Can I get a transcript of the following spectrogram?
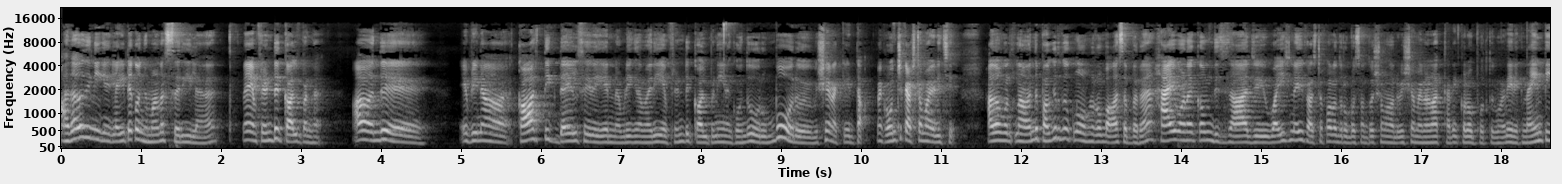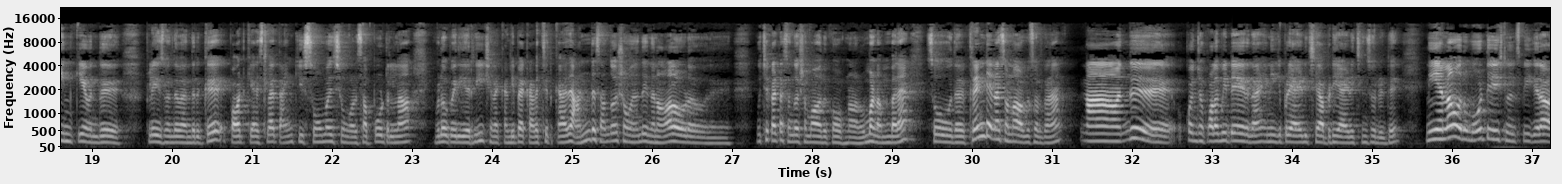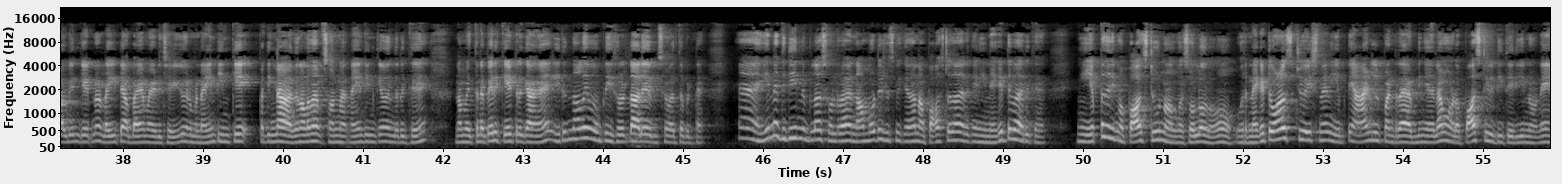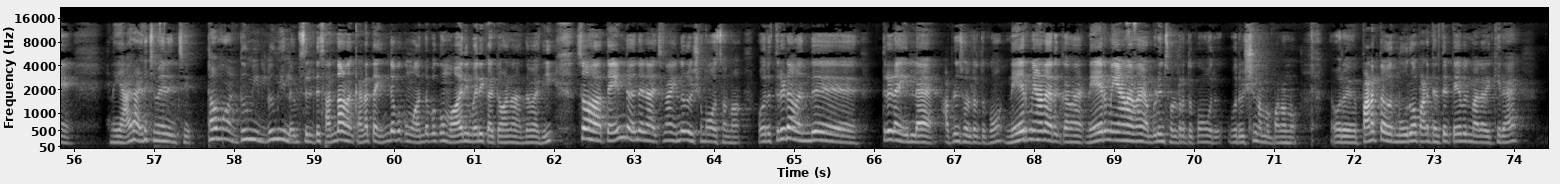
அதாவது நீங்கள் லைட்டாக கொஞ்சம் மனசு சரியில்லை நான் என் ஃப்ரெண்டுக்கு கால் பண்ணேன். அவள் வந்து எப்படின்னா கார்த்திக் டயல் செய்த எண் அப்படிங்கிற மாதிரி என் ஃப்ரெண்டுக்கு கால் பண்ணி எனக்கு வந்து ரொம்ப ஒரு விஷயம் நான் கேட்டான். எனக்கு கொஞ்சம் கஷ்டமாயிடுச்சு. அதை உங்களுக்கு நான் வந்து பகிர்ந்துக்கணும் அப்படின்னு ரொம்ப ஆசைப்பட்றேன். ஹாய் வணக்கம். This is RJ Vaishnavi first of all அது ரொம்ப சந்தோஷமான ஒரு விஷயம். என்னென்னா கதைக்குள்ள போகிறதுக்கு முன்னாடி எனக்கு நைன்டீன்கே வந்து ப்ளேஸ் வந்து வந்திருக்கு. பாட்காஸ்ட்டில் தேங்க்யூ ஸோ மச் உங்களோட சப்போர்ட்லாம் இவ்வளோ பெரிய ரீச் எனக்கு கண்டிப்பாக கிடச்சிருக்காது. அந்த சந்தோஷம் வந்து இந்த நாளோட ஒரு உச்சக்கட்ட சந்தோஷமாக இருக்கும் அப்படின்னு நான் ரொம்ப நம்புகிறேன் ஸோ இந்த ஃப்ரெண்ட் என்ன சொன்னா அப்படின்னு சொல்கிறேன் நான் வந்து கொஞ்சம் புலம்பிட்டே இருந்தேன். இன்றைக்கி இப்படி ஆயிடுச்சு அப்படி ஆயிடுச்சுன்னு சொல்லிட்டு. நீ எல்லாம் ஒரு மோட்டிவேஷனல் ஸ்பீக்கரா அப்படின்னு கேட்டோம் லைட்டாக பயம் ஆயிடுச்சு ஐயோ நம்ம நைன்டீன் கே பார்த்தீங்களா அதனால தான் சொன்னேன். நைன்டீன் கே வந்திருக்கு. நம்ம இத்தனை பேர் கேட்டிருக்காங்க. இருந்தாலும் இவன் இப்படி சொல்லிட்டாலே அப்படின்னு சொல்லி வருத்தப்பட்டேன். என்ன திடீர்னு இப்படிலாம் சொல்கிற நான் மோட்டிவேஷன் ஸ்பீக்கர் தான். நான் பாசிட்டிவாக தான் இருக்கேன். நீ நெகட்டிவாக இருக்க. நீ எப்போ தெரியுமா பாசிட்டிவ்னு அவங்க சொல்லணும்? ஒரு நெகட்டிவான சுச்சுவேஷனை நீ எப்படி ஹேண்டில் பண்ணுற அப்படிங்கிறதுலாம் உங்களோட பாசிட்டிவிட்டி தெரியணுன்னே என்னை யாரும் அடிச்ச மாதிரி இருந்துச்சு. டாமான் டூமில் டூமில் அப்படின்னு சொல்லிட்டு சந்தானம் கணத்தை இந்த பக்கம் அந்த பக்கம் மாறி மாறி கட்டுவானா அந்த மாதிரி. ஸோ அந்த எண்ட் வந்து என்ன ஆச்சுன்னா இன்னொரு விஷயமாக சொன்னான். ஒரு திருடன் வந்து திருடன் இல்லை அப்படின்னு சொல்கிறதுக்கும் நேர்மையான இருக்கவன் நேர்மையானவன் அப்படின்னு சொல்கிறதுக்கும் ஒரு ஒரு விஷயம் நம்ம பண்ணணும். ஒரு பணத்தை ஒரு நூறுரூவா பணத்தை எடுத்து டேபிள் மேலே வைக்கிற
